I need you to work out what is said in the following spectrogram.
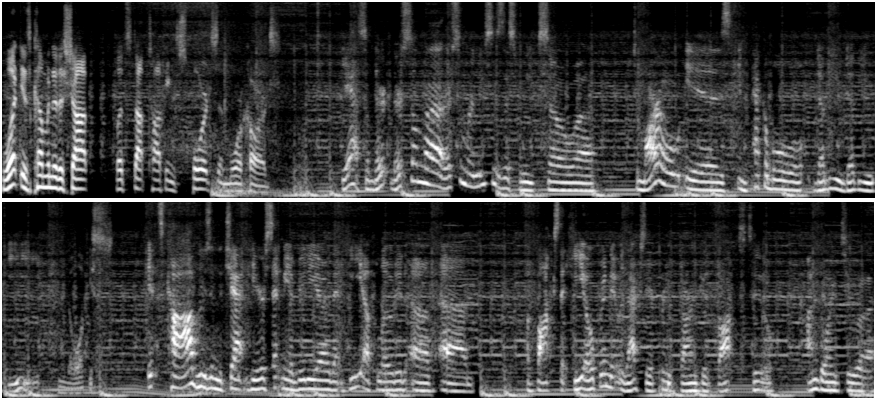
What is coming to the shop? Let's stop talking sports and more cards. Yeah, so there there's some uh, there's some releases this week. So uh, tomorrow is Impeccable WWE. Nice. It's Cobb who's in the chat here sent me a video that he uploaded of um, a box that he opened. It was actually a pretty darn good box too. I'm going to uh,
